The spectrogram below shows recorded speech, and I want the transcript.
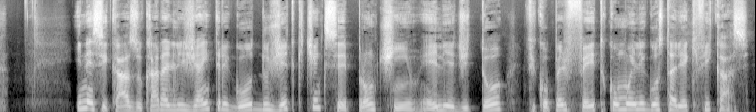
E nesse caso, o cara ele já entregou do jeito que tinha que ser, prontinho. Ele editou, ficou perfeito como ele gostaria que ficasse.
